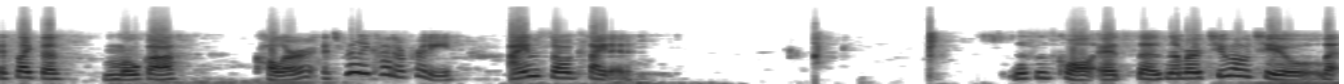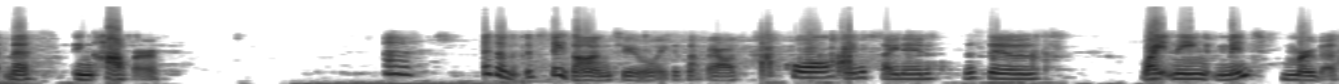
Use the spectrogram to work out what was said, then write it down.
It's like this mocha color. It's really kind of pretty. I am so excited. This is cool. It says number 202 Lip Mist in copper. Eh, it doesn't, it stays on too, like it's not bad. Cool, I'm excited. This is Whitening Mint Marvis.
